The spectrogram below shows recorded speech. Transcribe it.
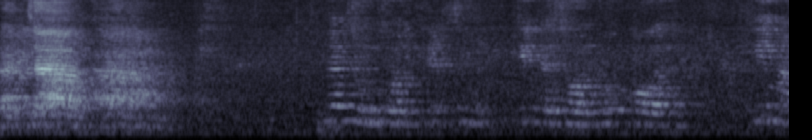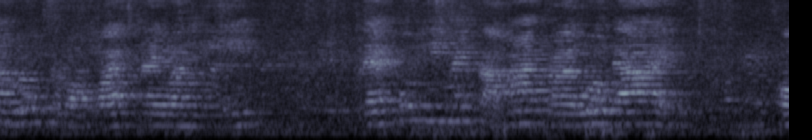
พระเจ้าค่ะ เพื่อชุมชนคริสตชนทุกคนที่มาร่วมฉลองวัด ในวันนี้ และผู้ที่ไม่สามารถมาร่วมได้ ขอ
